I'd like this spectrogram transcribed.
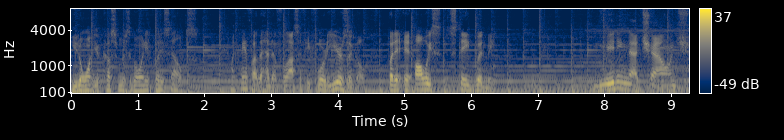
You don't want your customers to go anyplace else. My grandfather had that philosophy 40 years ago, but it, it always stayed with me. Meeting that challenge,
